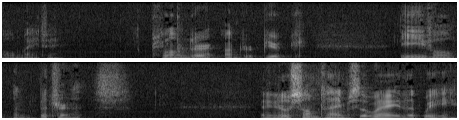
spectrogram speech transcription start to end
Almighty. Plunder and rebuke, evil and bitterness. And you know, sometimes the way that we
